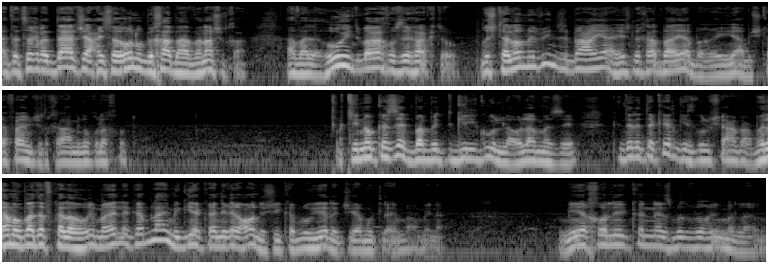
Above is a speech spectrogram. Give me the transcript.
אתה צריך לדעת שהחיסרון הוא בך, בהבנה שלך. אבל הוא יתברך עושה רק טוב. זה שאתה לא מבין זה בעיה, יש לך בעיה בראייה, המשקפיים שלך מלוכלכות. התינוק הזה בא בגלגול לעולם הזה כדי לתקן גלגול שעבר. ולמה הוא בא דווקא להורים האלה? גם להם הגיע כנראה עונש, שיקבלו ילד שימות להם באמנה. מי יכול להיכנס בדברים הללו?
